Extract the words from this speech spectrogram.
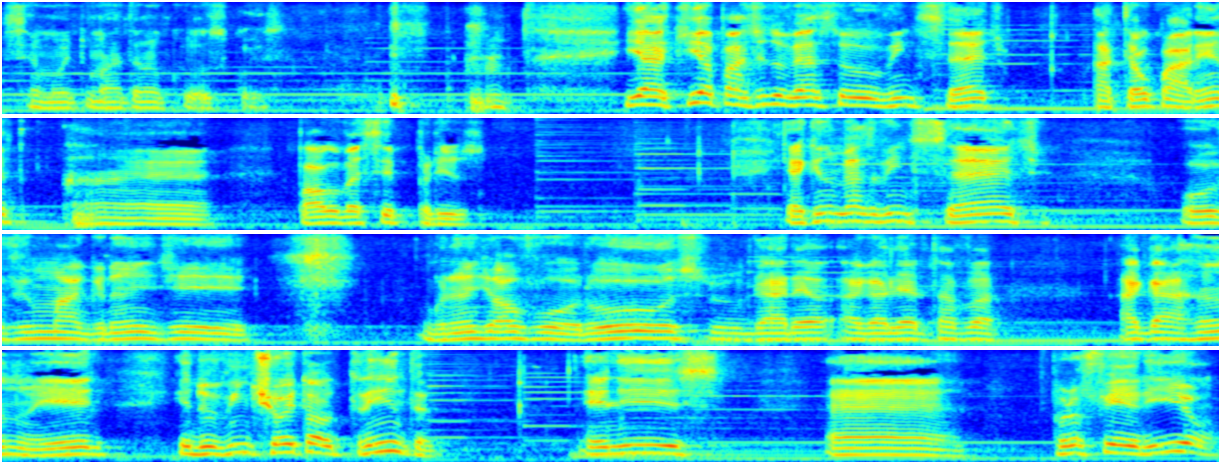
ser muito mais tranquilo as coisas. E aqui, a partir do verso 27 até o 40, é, Paulo vai ser preso. E aqui no verso 27, houve uma grande, um grande alvoroço, a galera estava agarrando ele. E do 28 ao 30, eles é, proferiam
